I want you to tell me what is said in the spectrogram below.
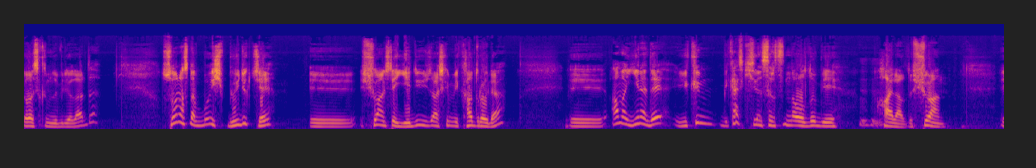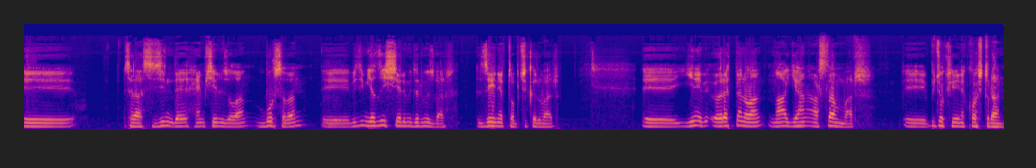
yola çıktığımızı biliyorlardı. Sonrasında bu iş büyüdükçe e, şu an işte 700 aşkın bir kadroyla e, ama yine de yükün birkaç kişinin sırtında olduğu bir hal aldı. Şu an e, mesela sizin de hemşeriniz olan Bursa'dan e, bizim yazı işleri müdürümüz var. Zeynep Topçukır var. E, yine bir öğretmen olan Nagihan Arslan var. E, Birçok şeyine koşturan.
